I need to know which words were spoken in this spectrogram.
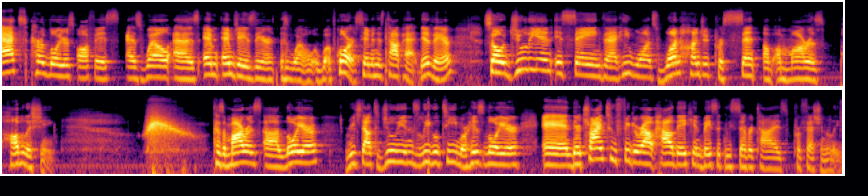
at her lawyer's office as well as M- MJ is there as well. Of course, him and his top hat, they're there. So Julian is saying that he wants 100% of Amara's publishing. Because Amara's uh, lawyer reached out to Julian's legal team or his lawyer, and they're trying to figure out how they can basically sever ties professionally.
